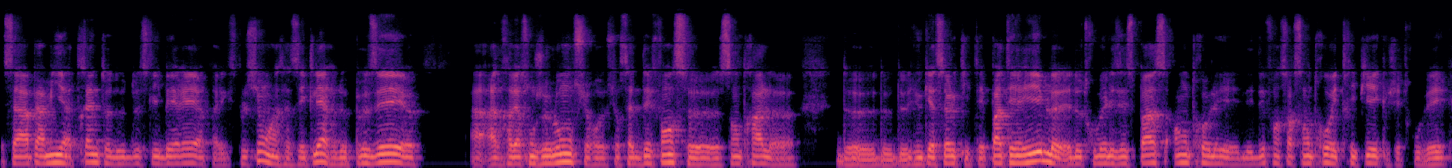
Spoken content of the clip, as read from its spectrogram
Ça a permis à Trent de, se libérer après l'expulsion, hein, ça c'est clair, et de peser euh, à, travers son jeu long sur, sur cette défense centrale de, Newcastle qui était pas terrible, et de trouver les espaces entre les, défenseurs centraux et Trippier que j'ai trouvé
